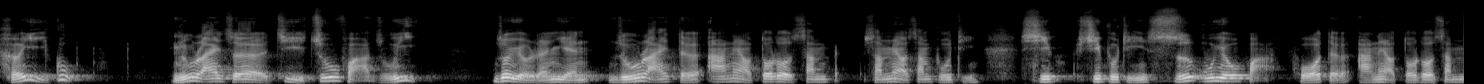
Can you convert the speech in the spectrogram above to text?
何以故？如来者即诸法如意。若有人言如来得阿耨多罗三三藐三菩提，悉悉菩提实无有法，佛得阿耨多罗三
